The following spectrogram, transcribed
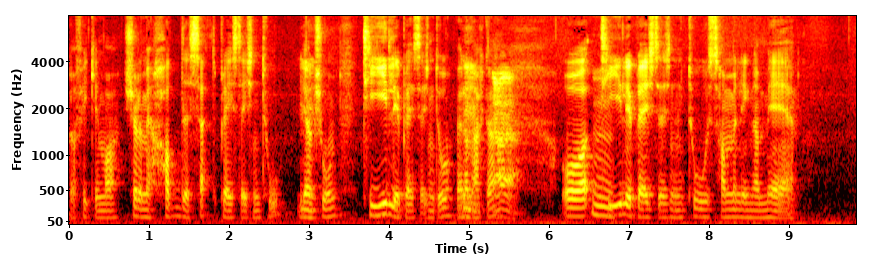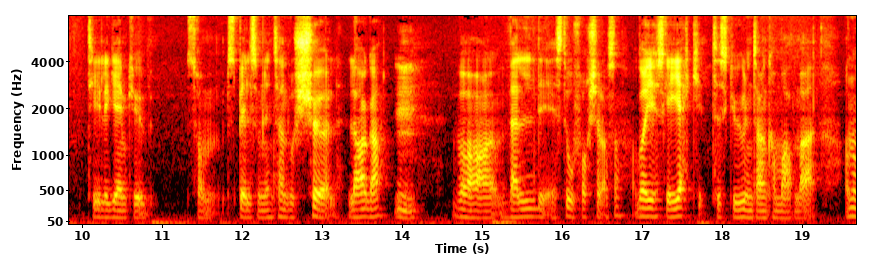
grafikken var. Selv om jeg hadde sett PlayStation 2 i aksjon. Tidlig PlayStation 2, vel å merke. Ja, ja. Og tidlig PlayStation 2 sammenligna med tidlig GameCube som spill som Nintendo sjøl laga, Mm. var veldig stor forskjell, altså. Og da husker jeg gikk til skolen til han kameraten bare Og nå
